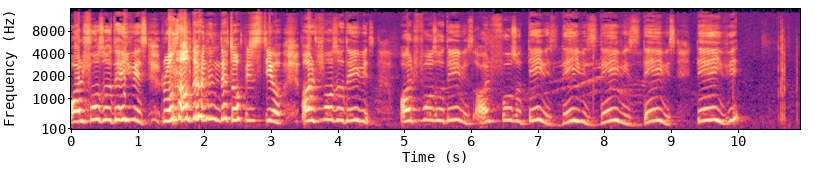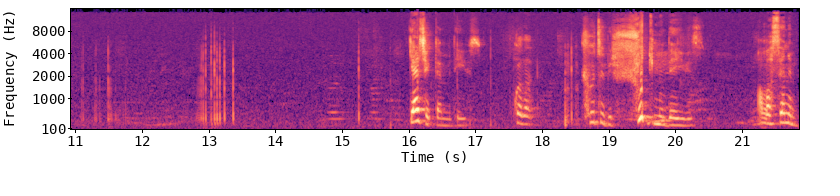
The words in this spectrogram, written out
Alfonso Davis. Ronaldo önünde top istiyor. Alfonso Davis. Alfonso Davis. Alfonso Davis. Davis. Davis. Davis. Davis. Gerçekten mi Davis? Bu kadar kötü bir şut mu Davis? Allah senin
